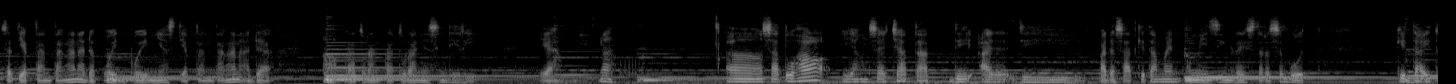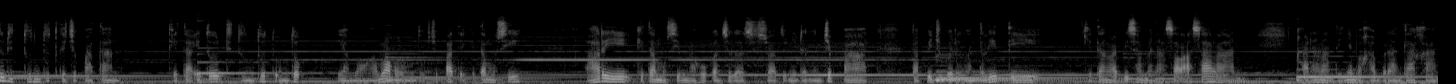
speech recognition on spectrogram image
Setiap tantangan ada poin-poinnya, setiap tantangan ada uh, peraturan-peraturannya sendiri ya. Nah uh, satu hal yang saya catat di di pada saat kita main Amazing Race tersebut kita itu dituntut kecepatan. Kita itu dituntut untuk ya mau nggak mau kalau untuk cepat ya kita mesti lari kita mesti melakukan segala sesuatunya dengan cepat tapi juga dengan teliti. Kita nggak bisa main asal-asalan karena nantinya bakal berantakan.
